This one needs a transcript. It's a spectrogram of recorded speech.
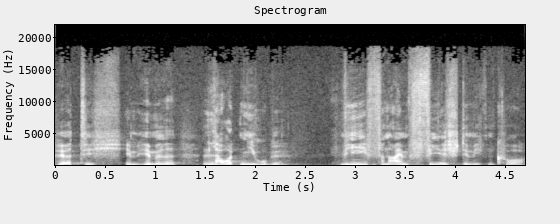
hörte ich im Himmel lauten Jubel, wie von einem vielstimmigen Chor.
